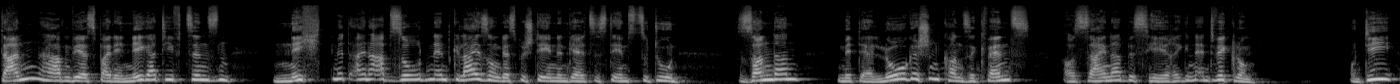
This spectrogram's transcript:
dann haben wir es bei den Negativzinsen nicht mit einer absurden Entgleisung des bestehenden Geldsystems zu tun, sondern mit der logischen Konsequenz aus seiner bisherigen Entwicklung. Und die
